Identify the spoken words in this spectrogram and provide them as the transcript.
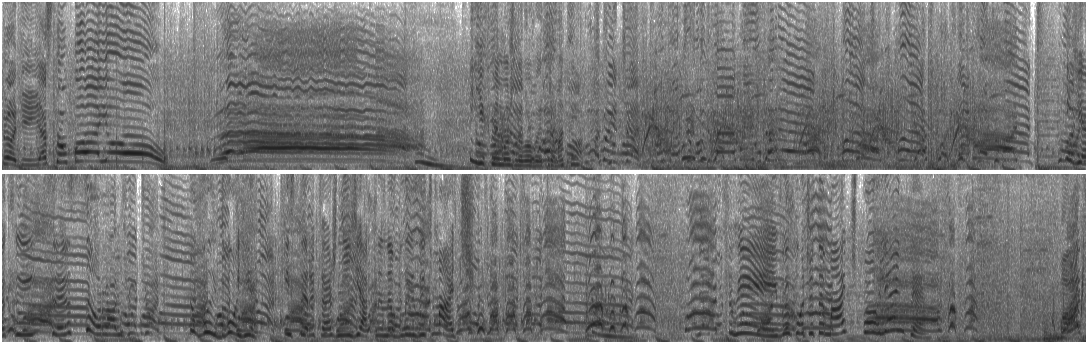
Тоді я з тобою! Їх неможливо витримати. Швидше! Який це сором! Ви двоє! Істерика ж ніяк не наблизить матч! Гей, ви хочете матч? Погляньте! Матч?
